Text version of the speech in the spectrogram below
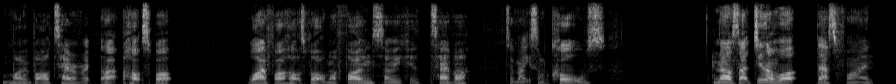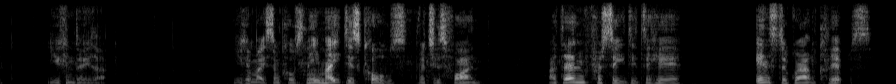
mobile tether uh, hotspot, Wi-Fi hotspot on my phone, so he could tether to make some calls. And I was like, do you know what? That's fine. You can do that. You can make some calls. And he made his calls, which is fine. I then proceeded to hear Instagram clips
